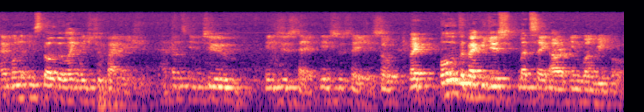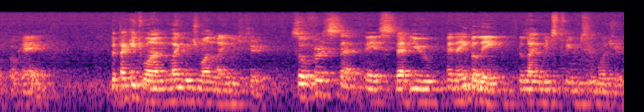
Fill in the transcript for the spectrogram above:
I want to install the language 2 package. It happens into, into, sta- into stages. So, like, all of the packages, let's say, are in one repo, okay? The package 1, language 1, language 2. So first step is that you enabling the language stream 2 module.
